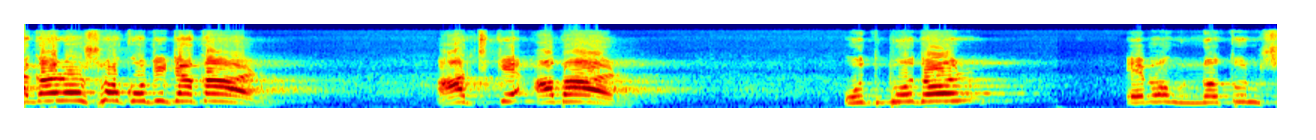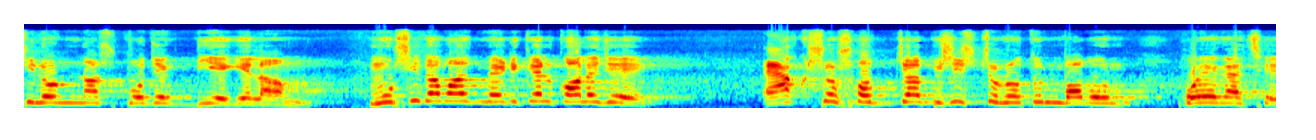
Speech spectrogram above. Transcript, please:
এগারোশো কোটি টাকার আজকে আবার উদ্বোধন এবং নতুন শিলান্যাস প্রজেক্ট দিয়ে গেলাম। মুর্শিদাবাদ মেডিকেল কলেজে একশো শয্যা বিশিষ্ট নতুন ভবন হয়ে গেছে।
